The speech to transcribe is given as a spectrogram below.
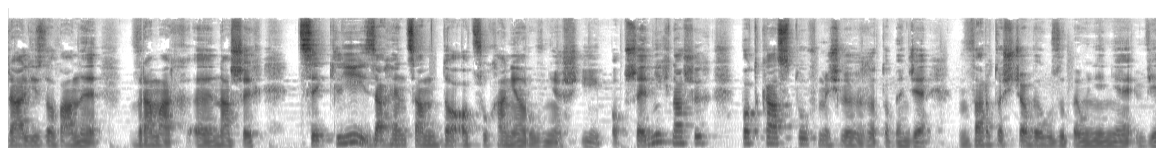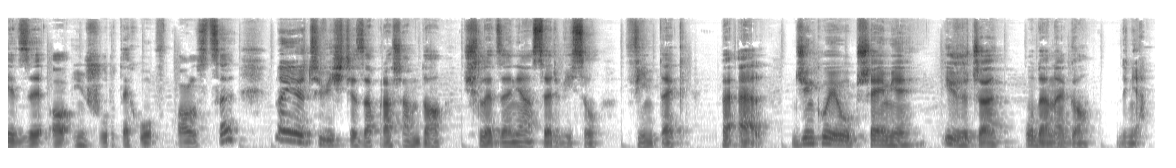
realizowany w ramach naszych cykli. Zachęcam do odsłuchania również i poprzednich naszych podcastów. Myślę, że to będzie wartościowe uzupełnienie wiedzy o insurtechu w Polsce. No i oczywiście zapraszam do śledzenia serwisu fintech.pl. Dziękuję uprzejmie i życzę udanego dnia.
